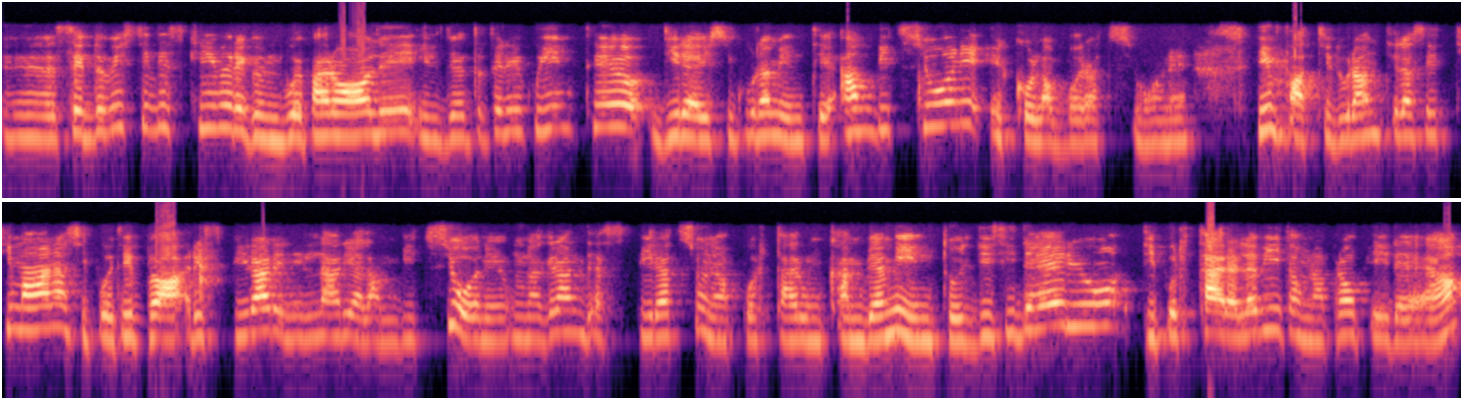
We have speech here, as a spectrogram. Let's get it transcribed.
Eh, se dovessi descrivere con due parole il dietro delle quinte, direi sicuramente ambizione e collaborazione. Infatti, durante la settimana si poteva respirare nell'aria l'ambizione, una grande aspirazione a portare un cambiamento, il desiderio di portare alla vita una propria idea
